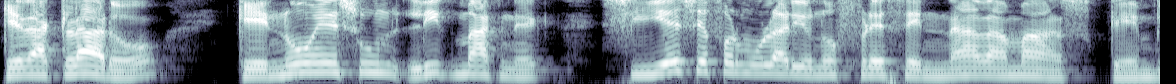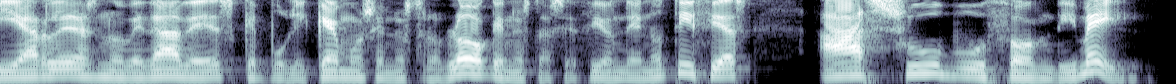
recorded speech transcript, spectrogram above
Queda claro que no es un lead magnet si ese formulario no ofrece nada más que enviarle las novedades que publiquemos en nuestro blog, en nuestra sección de noticias, a su buzón de email.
